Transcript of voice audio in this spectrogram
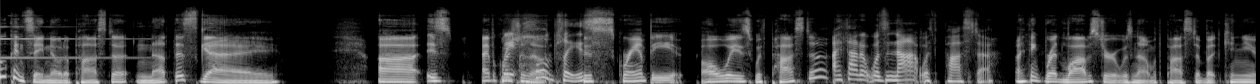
Who can say no to pasta? Not this guy. Uh, is I have a Wait, question though. hold, please. Is scampi always with pasta? I thought it was not with pasta. I think red lobster was not with pasta, but can you?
